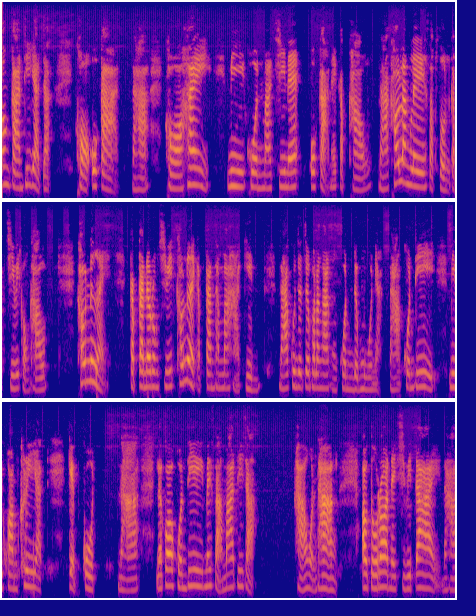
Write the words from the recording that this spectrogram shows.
ต้องการที่อยากจะขอโอกาสนะคะ ขอให้มีคนมาชี้แนะโอกาสให้กับเขานะเขาลังเลสับสนกับชีวิตของเขา เขาเหนื่อยกับการดำรงชีวิต เขาเหนื่อยกับการทำมาหากินนะ คุณจะเจอพลังงานของคนเดอะมูนเนี่ยนะคะ คนที่มีความเครียด เก็บกด นะคะแล้วก็คนที่ไม่สามารถที่จะหาหนทาง เอาตัวรอดในชีวิตได้นะคะ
